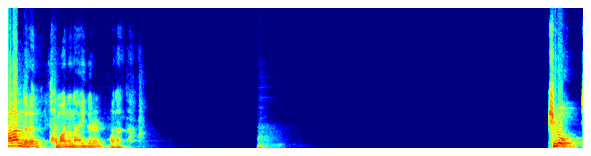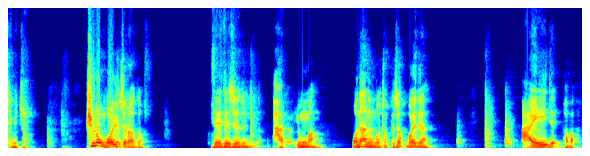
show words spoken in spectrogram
사람들은 더 많은 아이들을 원한다. 비록 재밌죠. 비록 뭐일지라도 내재되는 바- 욕망 원하는 거죠. 그죠? 뭐에 대한 아이들 봐봐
